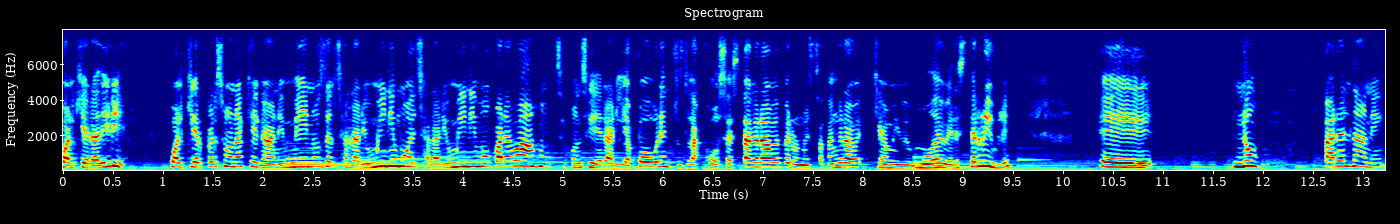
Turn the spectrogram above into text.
Cualquiera diría, cualquier persona que gane menos del salario mínimo, del salario mínimo para abajo, se consideraría pobre, entonces la cosa está grave, pero no está tan grave, que a mi modo de ver es terrible. Eh, no, para el DANE,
